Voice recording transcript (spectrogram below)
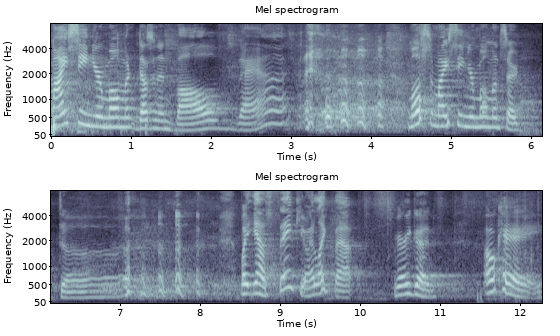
My senior moment doesn't involve that. Most of my senior moments are duh. But yes, thank you, I like that. Very good. Okay,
